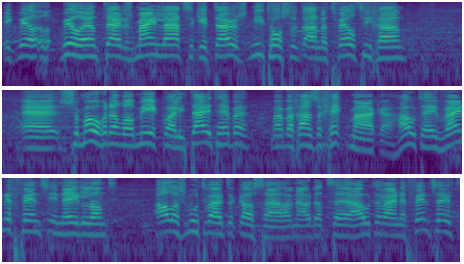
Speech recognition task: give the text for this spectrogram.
Ik wil, wil hen tijdens mijn laatste keer thuis niet hostend aan het veld zien gaan. Ze mogen dan wel meer kwaliteit hebben, maar we gaan ze gek maken. Houten heeft weinig fans in Nederland. Alles moeten we uit de kast halen. Nou, dat Houten weinig fans heeft,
